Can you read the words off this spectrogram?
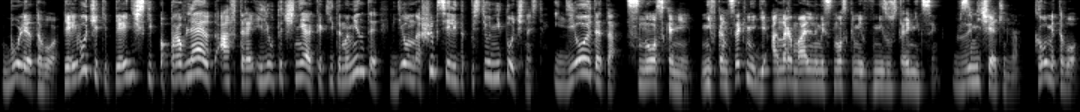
Более того, переводчики периодически поправляют автора или уточняют какие-то моменты, где он ошибся или допустил неточность. И делают это с носками. Не в конце книги, а нормальными сносками внизу страницы. Замечательно. Кроме того,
